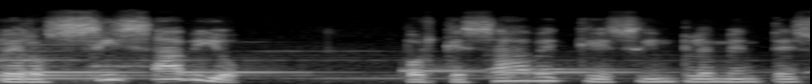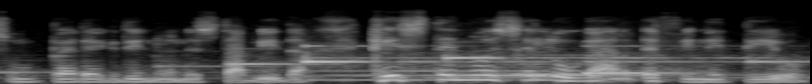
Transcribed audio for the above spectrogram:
pero sí sabio, porque sabe que simplemente es un peregrino en esta vida, que este no es el lugar definitivo.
